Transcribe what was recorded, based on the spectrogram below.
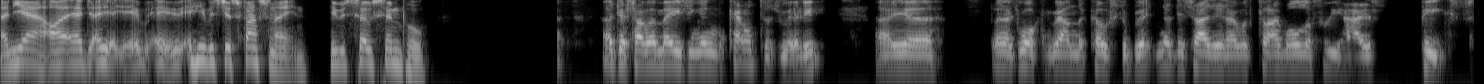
and yeah, I, I, I, he was just fascinating. He was so simple. I just have amazing encounters, really. I uh, when I was walking around the coast of Britain, I decided I would climb all the three highest peaks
